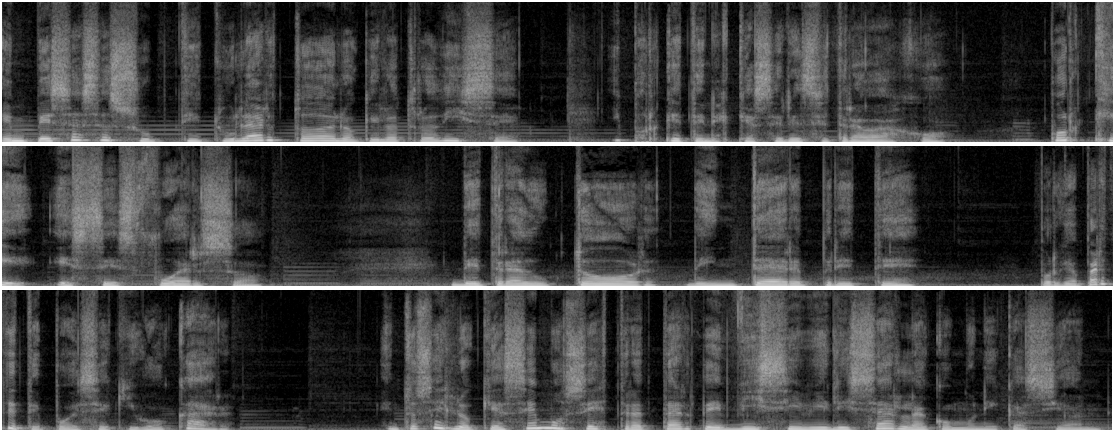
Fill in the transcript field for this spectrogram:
Empezás a subtitular todo lo que el otro dice. ¿Y por qué tenés que hacer ese trabajo? ¿Por qué ese esfuerzo? De traductor, de intérprete, porque aparte te puedes equivocar. Entonces lo que hacemos es tratar de visibilizar la comunicación,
